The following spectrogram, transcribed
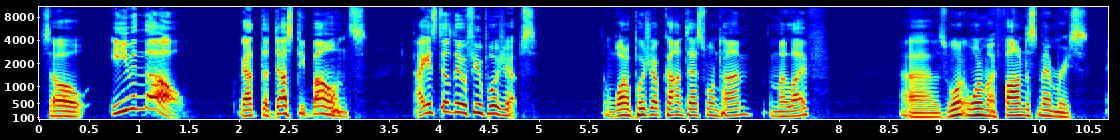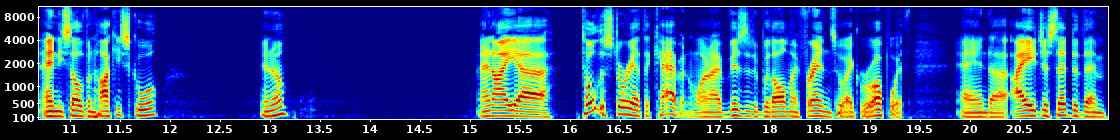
So even though Got the dusty bones, I can still do a few push ups. I won a push up contest one time in my life. Uh, it was one, one of my fondest memories. Andy Sullivan Hockey School, you know? And I, uh, told the story at the cabin when I visited with all my friends who I grew up with, and uh, I just said to them,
